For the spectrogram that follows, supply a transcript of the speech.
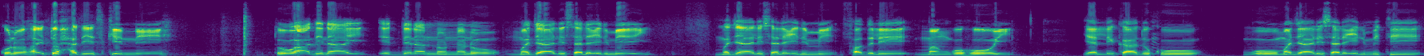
كنو هيتو حديث كني تو وعدناي ادنا نننو مجالس العلمي. مجالس العلم فضلي منقهوي يلي كادوكو wuu majalisaalcilmitii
